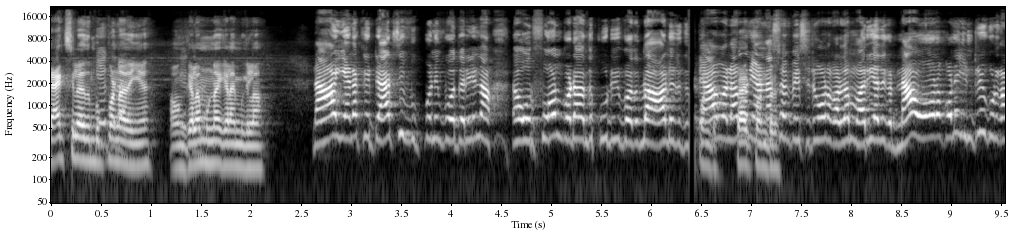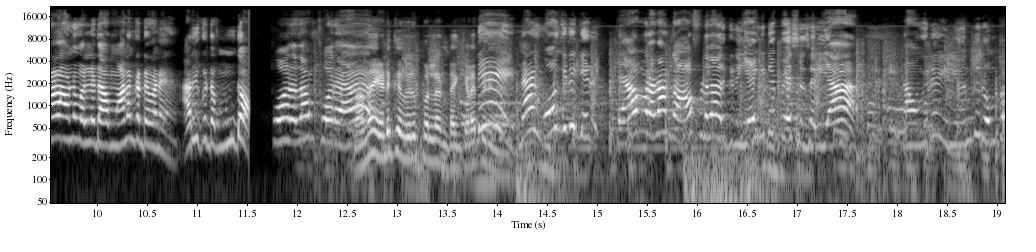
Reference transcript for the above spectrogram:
டாக்ஸியில் எதுவும் புக். பண்ணாதீங்க. அவங்க கிளம்புனா கிளம்பிக்கலாம். நான் எனக்கு டாக்ஸி புக் பண்ணி போக தெரியும். நான் நான் ஒரு ஃபோன் போட வந்து கூட்டிட்டு போறதுக்குள்ள ஆள் இருக்கு. தேவையில்லாம நீ அனசம் பேசிட்டு உனக்கு மரியாதை கட்டு நான் உனக்கு இன்டர்வியூ கொடுக்கலாம் அவனு வரலடா மனம் கட்டவனே. அறிவிக்கிட்ட முண்டம். போறதான் போறேன் நான் எடுக்க விருப்பம் இல்லைன்ட்டேன் டேய், நான் உன்கிட்ட கேடு கேமரா அங்க ஆஃப்ல தான் இருக்கு. நீ என்கிட்ட பேச சரியா? நான் உன்கிட்ட நீ வந்து ரொம்ப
